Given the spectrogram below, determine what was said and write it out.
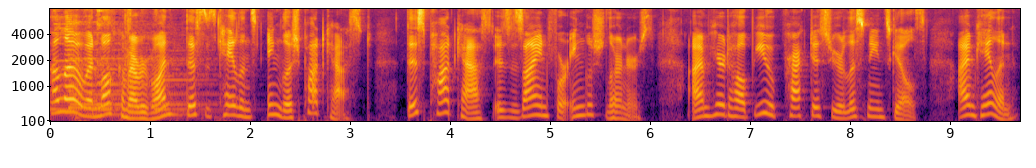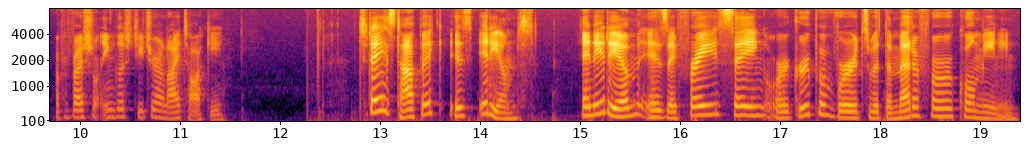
Hello and welcome, everyone. This is Kaylin's English podcast. This podcast is designed for English learners. I'm here to help you practice your listening skills. I'm Kaylin, a professional English teacher on italki. Today's topic is idioms. An idiom is a phrase, saying, or a group of words with a metaphorical meaning,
